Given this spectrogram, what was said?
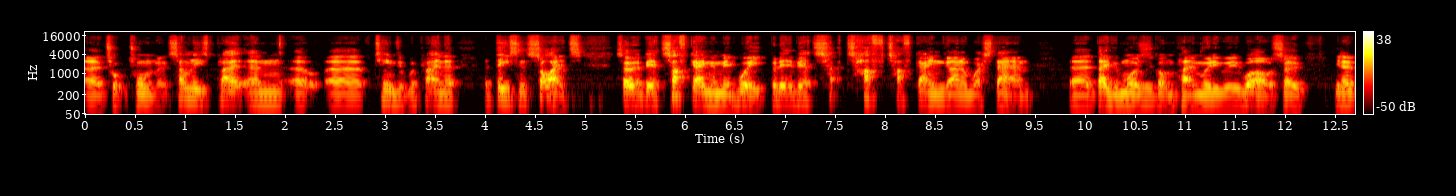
uh, t- tournament. Some of these play, um, uh, uh, teams that we're playing are decent sides. So it'd be a tough game in midweek, but it'd be a t- tough, tough game going to West Ham. Uh, David Moyes has got them playing really, really well. So you know,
